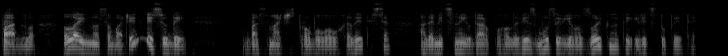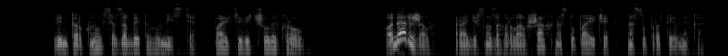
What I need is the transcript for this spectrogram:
падло, лайно собаче, іди сюди. Басмач спробував ухилитися, але міцний удар по голові змусив його зойкнути і відступити. Він торкнувся забитого місця. Пальці відчули кров. Одержав, радісно загорлав шах, наступаючи на супротивника.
